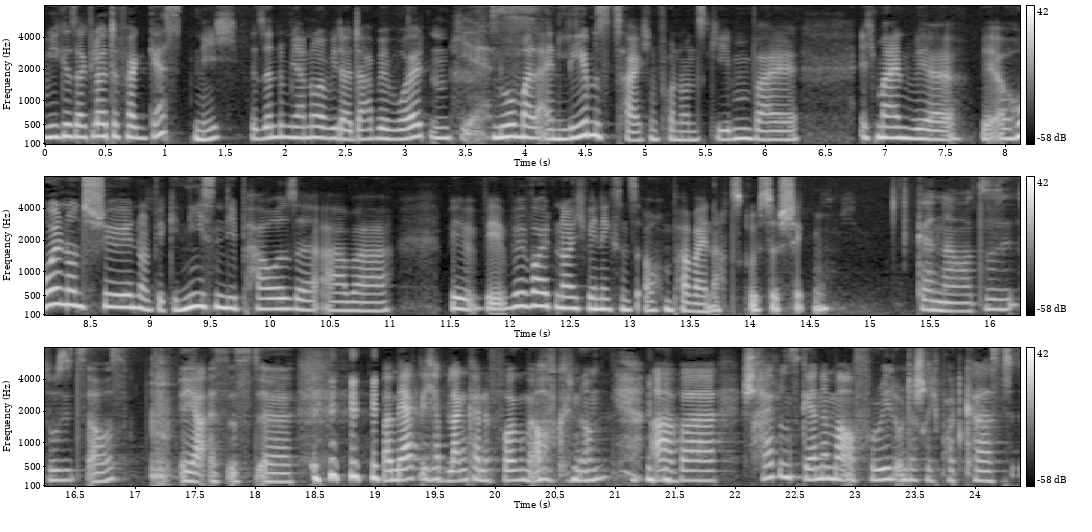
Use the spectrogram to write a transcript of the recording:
wie gesagt, Leute, vergesst nicht, wir sind im Januar wieder da. Wir wollten yes. nur mal ein Lebenszeichen von uns geben, weil ich meine, wir, wir erholen uns schön und wir genießen die Pause, aber wir, wir, wir wollten euch wenigstens auch ein paar Weihnachtsgrüße schicken. Genau, so, so sieht's aus. Ja, es ist, äh, man merkt, ich habe lange keine Folge mehr aufgenommen, aber schreibt uns gerne mal auf forreal-podcast,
